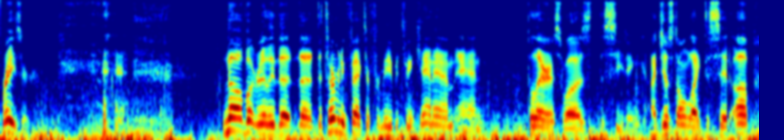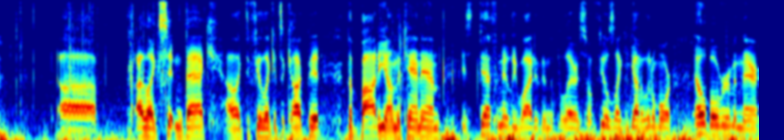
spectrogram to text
Razor. no, but really, the, the determining factor for me between Can Am and Polaris was the seating. I just don't like to sit up. Uh, I like sitting back. I like to feel like it's a cockpit. The body on the Can-Am is definitely wider than the Polaris, so it feels like you got a little more elbow room in there.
